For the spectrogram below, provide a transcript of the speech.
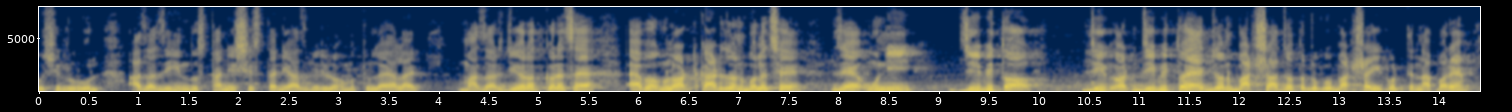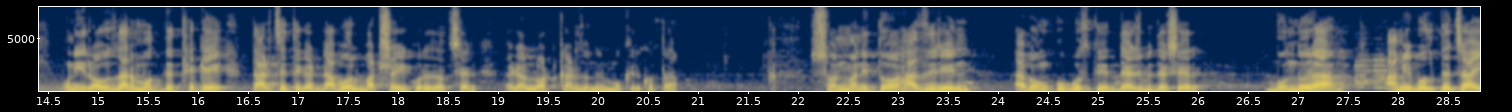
হুসির রুহুল আজাজি, হিন্দুস্তানি সিস্তানি আজমিরি রহমতুল্লাহ আলায় মাজার জিয়রত করেছে এবং লর্ড কার্জন বলেছে যে উনি জীবিত জীবিত একজন বাদশাহ যতটুকু বাদশাহী করতে না পারে, উনি রওজার মধ্যে থেকে তার চেয়ে থেকে ডাবল বাদশাহী করে যাচ্ছেন। এটা লর্ড কার্জনের মুখের কথা। সম্মানিত হাজিরিন এবং উপস্থিত দেশ বিদেশের বন্ধুরা, আমি বলতে চাই,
